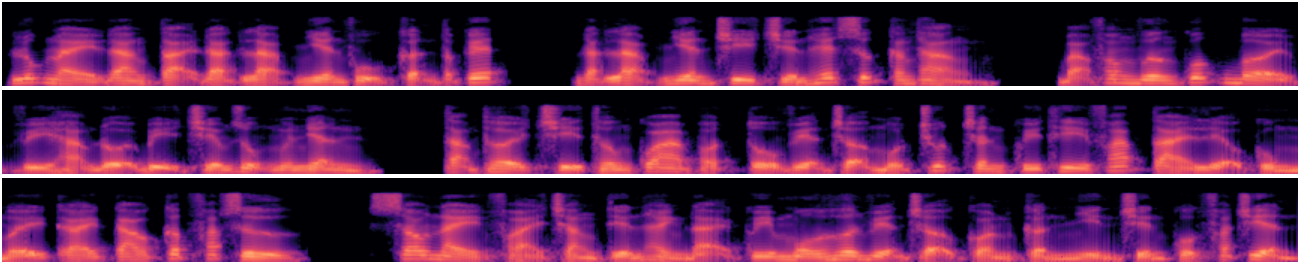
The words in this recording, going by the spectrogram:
lúc này đang tại đạt lạp nhiên phụ cận tập kết, đạt lạp nhiên chi chiến hết sức căng thẳng, bạo phong vương quốc bởi vì hạm đội bị chiếm dụng nguyên nhân, tạm thời chỉ thông qua vật tổ viện trợ một chút chân quý thi pháp tài liệu cùng mấy cái cao cấp pháp sư, sau này phải trang tiến hành đại quy mô hơn viện trợ còn cần nhìn chiến cuộc phát triển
